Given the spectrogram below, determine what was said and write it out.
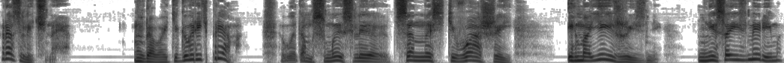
различная. Давайте говорить прямо. В этом смысле ценность вашей и моей жизни несоизмеримы.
